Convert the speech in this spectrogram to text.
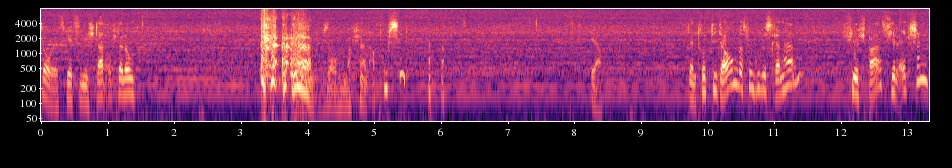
So, jetzt geht's in die Startaufstellung. so, mal schnell abhusten. ja. Dann drückt die Daumen, dass wir ein gutes Rennen haben. Viel Spaß, viel Action,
